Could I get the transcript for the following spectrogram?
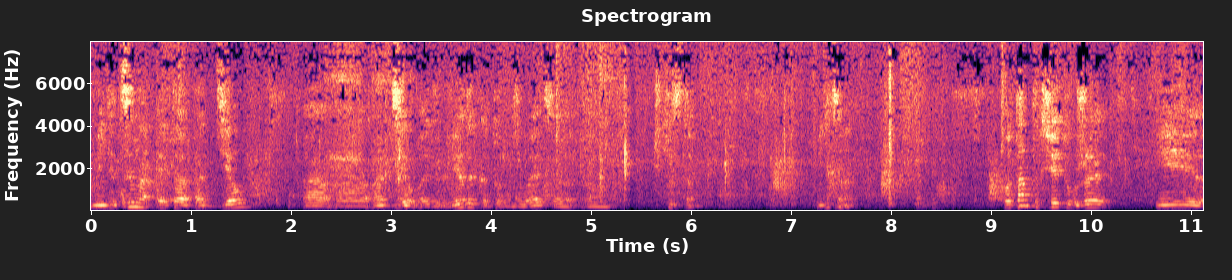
Медицина это отдел, а, а, отдел аюрведы, который называется чкиста. Медицина. Вот там-то все это уже и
